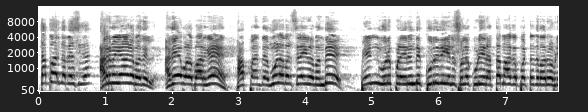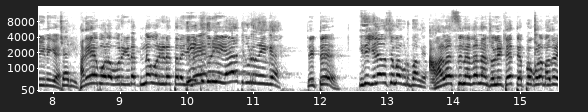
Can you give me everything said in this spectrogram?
தப்பா இருந்தா பேசுங்க. அருமையான பதில். அதே போல பாருங்க அப்ப அந்த மூலவர் சிலைகளை வந்து பெண் உறுப்புல இருந்து குருதி என்று சொல்லக்கூடிய ரத்தமாகப்பட்டது வரும் அப்படின்னீங்க. சரி. அதே போல ஒரு இட இன்னும் ஒரு துணியை ஏலத்துக்கு விடுறீங்க திட்டு. இது இலவசமா கொடுப்பாங்க. அலசுனதான் நான் சொல்லிட்டேன். தெப்ப குளம் மதுரை.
